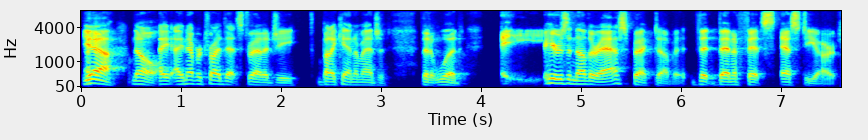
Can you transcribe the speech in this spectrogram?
Yeah, no, I, I never tried that strategy, but I can't imagine that it would. Eh, here's another aspect of it that benefits SDRs.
